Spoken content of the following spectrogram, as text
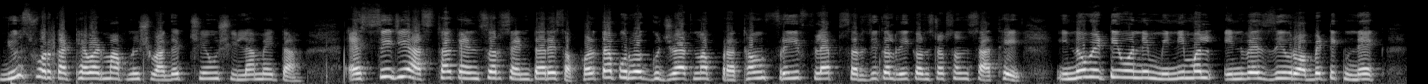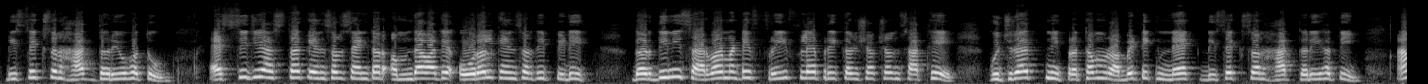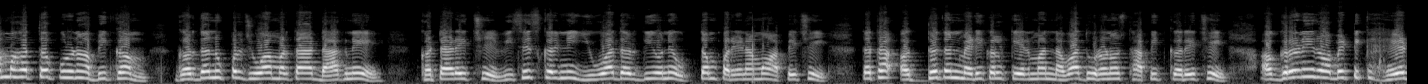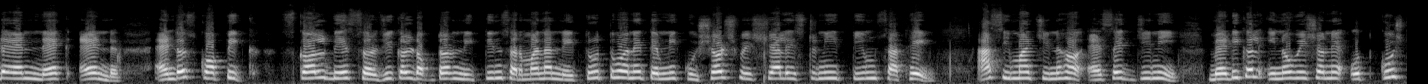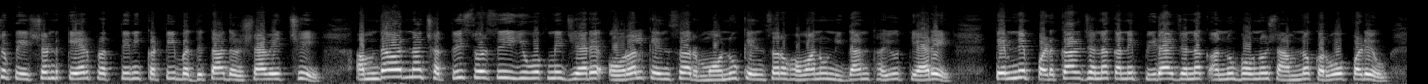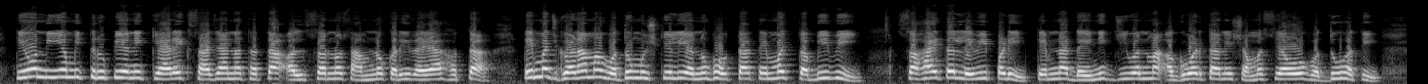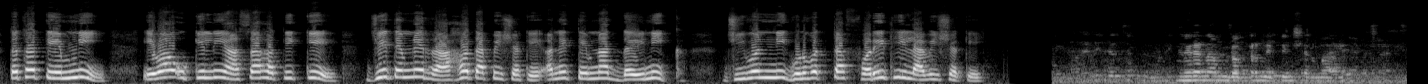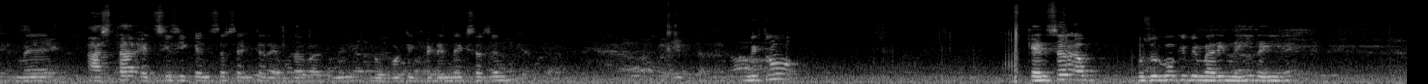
News for કાઠિયાવાડમાં આપનું સ્વાગત છે. હું શીલા મહેતા. એસસીજી આસ્થા કેન્સર સેન્ટરે સફળતાપૂર્વક ગુજરાતમાં પ્રથમ ફ્રી ફ્લેપ સર્જિકલ રિકન્સ્ટ્રક્શન સાથે ઇનોવેટિવ અને minimal invasive robotic neck dissection હાથ ધર્યું હતું. S C G Aastha cancer centre અમદાવાદે oral કેન્સરથી પીડિત દર્દીની સારવાર માટે ફ્રી ફ્લેપ રિકન્સ્ટ્રક્શન સાથે ગુજરાતની પ્રથમ રોબેટિક નેક ડિસેક્શન હાથ ધરી હતી. આ મહત્વપૂર્ણ અભિગમ ગરદન ઉપર જોવા મળતા ડાઘને ઘટાડે છે. વિશેષ કરીને યુવા દર્દીઓને ઉત્તમ પરિણામો આપે છે તથા અદ્યતન મેડિકલ કેરમાં નવા ધોરણો સ્થાપિત કરે છે. અગ્રણી robotic head and neck and endoscopic skull base surgical doctor Nitin શર્માના નેતૃત્વ અને તેમની કુશળ સ્પેશિયાલિસ્ટની ટીમ સાથે આ સીમા ચિહ્ન એસએચજીની મેડિકલ ઇનોવેશનને ઉત્કૃષ્ટ પેશન્ટ કેર પ્રત્યેની કટિબદ્ધતા દર્શાવે છે. અમદાવાદના છત્રીસ વર્ષીય યુવકને જ્યારે ઓરલ કેન્સર, મોનું કેન્સર હોવાનું નિદાન થયું ત્યારે તેમને પડકારજનક અને પીડાજનક અનુભવનો સામનો કરવો પડ્યો. તેઓ નિયમિત રૂપે અને ક્યારેક સાજા ન થતા અલ્સરનો સામનો કરી રહ્યા હતા. તેમજ ગળામાં વધુ મુશ્કેલી અનુભવતા તેમજ તબીબી સહાયતા લેવી પડી. તેમના દૈનિક જીવનમાં અગવડતાની સમસ્યાઓ વધુ હતી. તથા તેમની એવા ઉકેલની આશા હતી કે જે તેમને રાહત આપી શકે અને તેમના દૈનિક જીવનની ગુણવત્તા ફરીથી લાવી શકે. मेरा नाम डॉक्टर नितिन शर्मा है। मैं Aastha H C G cancer centre Ahmedabad में robotic head and neck surgeon हूँ। मित्रों, कैंसर अब बुज़ुर्गों की बीमारी नहीं रही है।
